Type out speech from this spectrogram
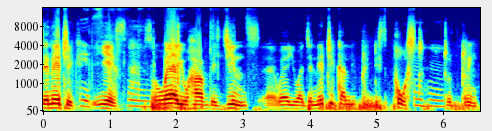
genetic Yes. yes, Mm. so where you have the genes uh, where you are genetically predisposed mm -hmm. to drink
